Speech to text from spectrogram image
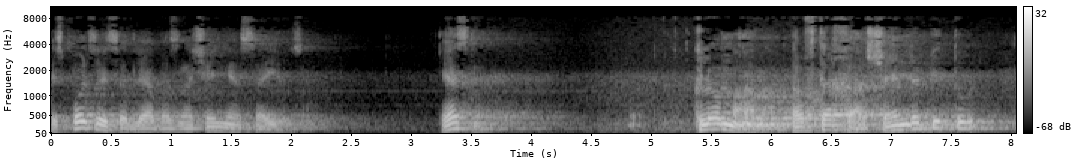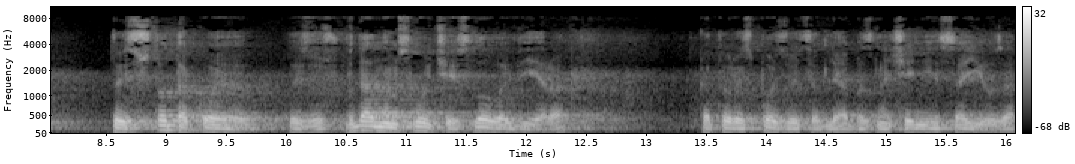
используется для обозначения союза. Ясно? Клема автаха шен лепитуль. То есть что такое, то есть в данном случае слово вера, которое используется для обозначения союза,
